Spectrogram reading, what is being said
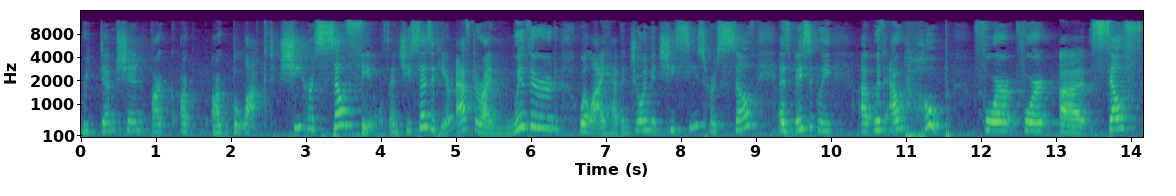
redemption are, are are blocked. She herself feels, and she says it here after I'm withered, will I have enjoyment? She sees herself as basically uh, without hope for, for uh, self.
